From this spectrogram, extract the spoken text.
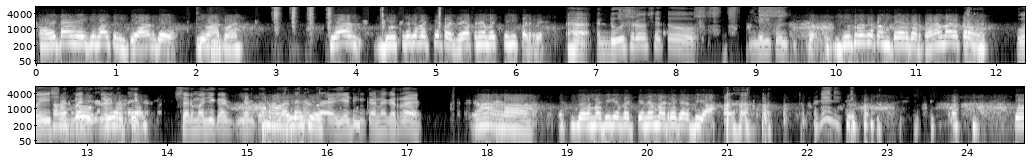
हर टाइम एक ही बात चलती है उनके दिमाग में। यार दूसरे के बच्चे पढ़ रहे अपने बच्चे नहीं पढ़ रहे। हाँ दूसरों से तो बिल्कुल। तो दूसरों से कंपेयर करते हैं ना हमारे तो। हाँ वही हाँ शर्मा तो जी का लड़का टाइप शर्मा जी का लड़का हाँ यस कर रहा है ये ढिंकाना कर रहा है। हाँ हाँ शर्मा जी के बच्चे ने मर्डर कर दिया। तो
